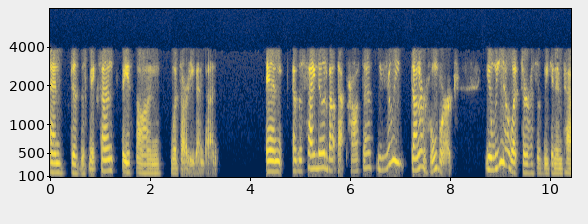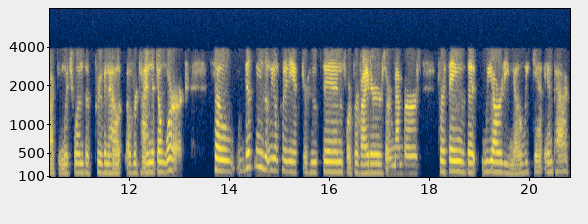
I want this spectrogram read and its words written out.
And does this make sense based on what's already been done? And as a side note about that process, we've really done our homework you know, we know what services we can impact and which ones have proven out over time that don't work. So this means that we don't put any extra hoops in for providers or members for things that we already know we can't impact.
